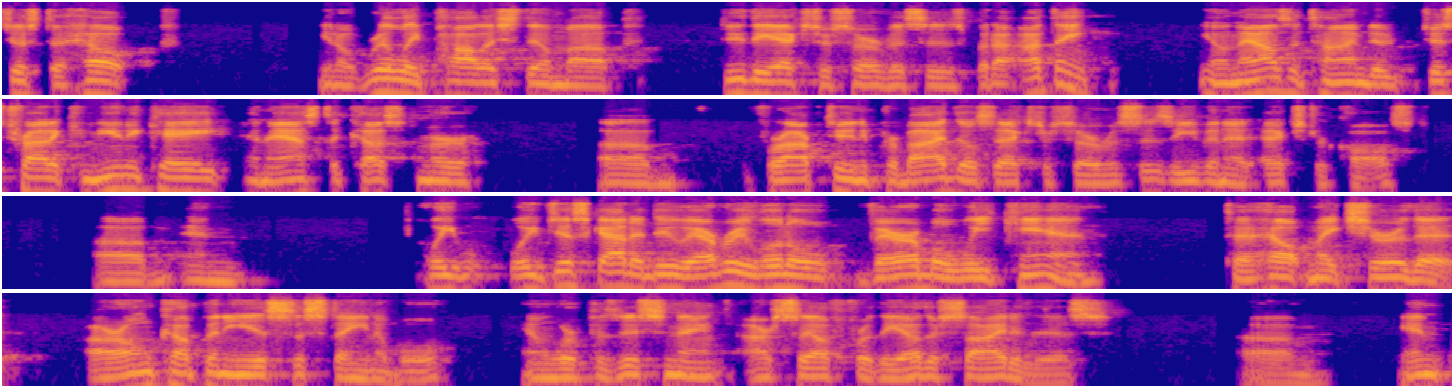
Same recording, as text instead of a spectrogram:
just to help, you know, really polish them up, do the extra services? But I, I think you know now's the time to just try to communicate and ask the customer um, for opportunity to provide those extra services even at extra cost um, and we we've just got to do every little variable we can to help make sure that our own company is sustainable and we're positioning ourselves for the other side of this um, and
